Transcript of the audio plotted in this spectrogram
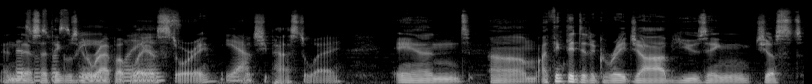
And This this, I think, was going to wrap up Leia's Leia's. story. Yeah. But she passed away. And um, I think they did a great job using just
